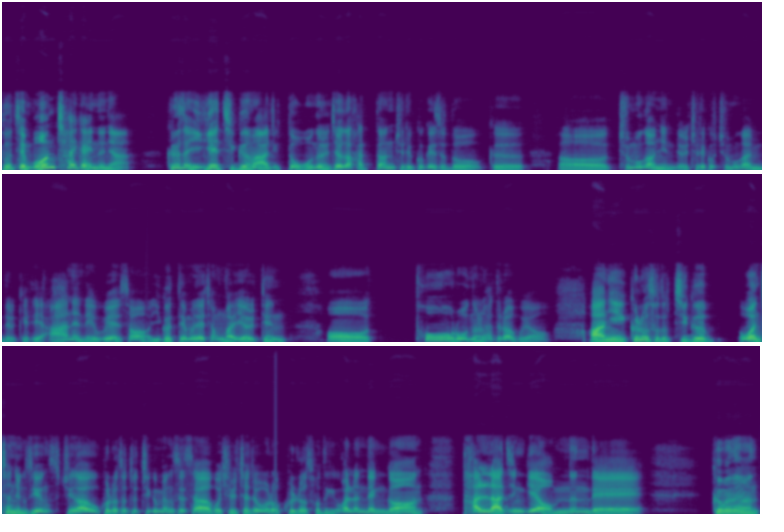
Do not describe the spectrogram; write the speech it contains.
도대체 뭔 차이가 있느냐? 그래서 이게 지금 아직도 오늘 제가 갔던 출입국에서도 그 어, 주무관님들, 출입국 주무관님들끼리 안에 내부에서 이것 때문에 정말 열띤 어, 토론을 하더라고요. 아니 근로소득 지급 원천징수 영수증하고 근로소득 지급 명세서하고 실제적으로 근로소득이 관련된 건 달라진 게 없는데 그러면은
